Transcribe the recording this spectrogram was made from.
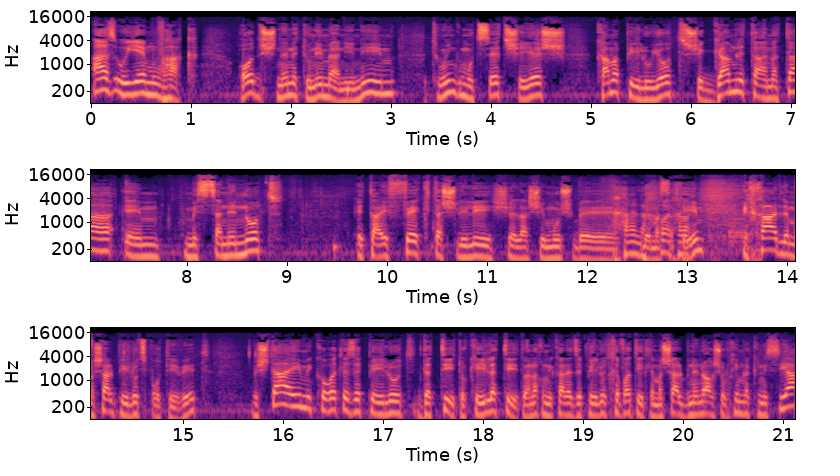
אז הוא יהיה מובהק. עוד שני נתונים מעניינים, טווינג מוצאת שיש כמה פעילויות שגם לטענתה הן מסננות את האפקט השלילי של השימוש ב- נכון. במסכים. אחד, למשל פעילות ספורטיבית. ושתיים, היא קוראת לזה פעילות דתית או קהילתית, או אנחנו נקרא לזה פעילות חברתית. למשל, בני נוער שהולכים לכנסייה,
